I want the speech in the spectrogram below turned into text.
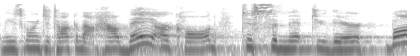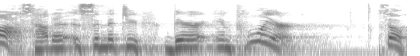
and he's going to talk about how they are called to submit to their boss, how to submit to their employer. So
